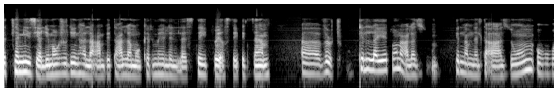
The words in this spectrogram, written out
التلاميذ يلي موجودين هلا عم بيتعلموا كرمال ال state real estate exam virtual كلياتهم على ال Zoom كلنا بنلتقى على ال Zoom و...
